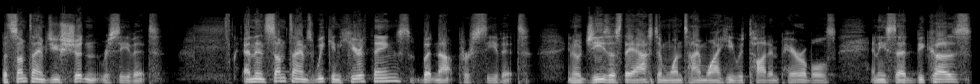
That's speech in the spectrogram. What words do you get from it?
but sometimes you shouldn't receive it. And then sometimes we can hear things but not perceive it. You know, Jesus, they asked him one time why he was taught in parables, and he said, Because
